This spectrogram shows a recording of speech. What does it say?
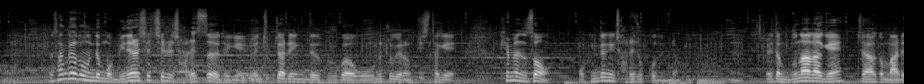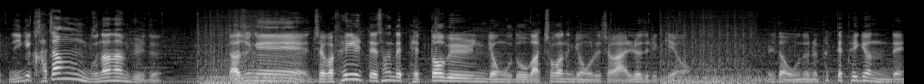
어. 상대도 근데 뭐 미네랄 채취를 잘했어요 되게. 왼쪽 자리인데도 불구하고 오른쪽이랑 비슷하게 캐면서 어, 굉장히 잘해줬거든요. 음. 일단 무난하게 제가 아까 말했던 이게 가장 무난한 빌드 나중에 제가 팩일 때 상대 배더빌인 경우도 맞춰가는 경우를 제가 알려드릴게요. 일단 오늘은 팩대 팩이었는데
